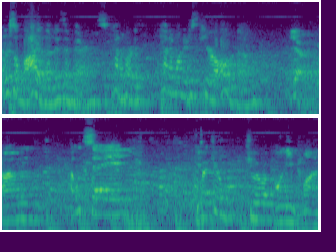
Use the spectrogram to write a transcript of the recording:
There's a lot of them, isn't there? It's kind of hard to kind of want to just cure all of them. Yeah, um, I would say if I cure, cure only one,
